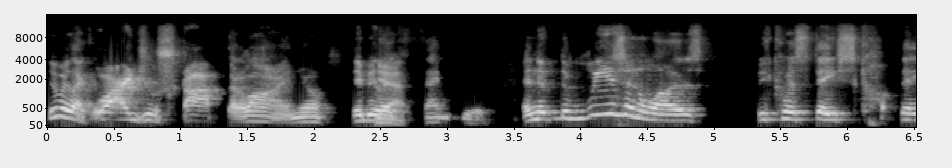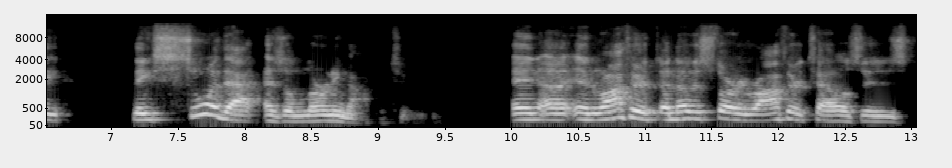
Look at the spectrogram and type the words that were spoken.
They were like, "Why'd you stop the line?" You know, they'd be yeah. like, "Thank you." And the, the reason was because they they they saw that as a learning opportunity. And uh, and Rother, another story Rother tells is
